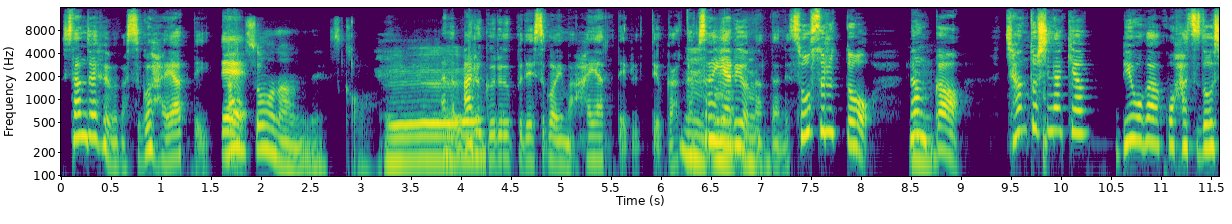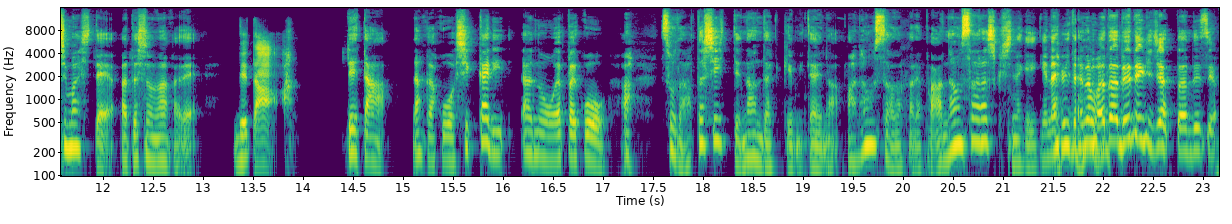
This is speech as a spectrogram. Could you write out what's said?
スタンド FM がすごい流行っていてあ、そうなんですか。あの、あるグループですごい今流行ってるっていうか、たくさんやるようになったんで、そうすると、なんか、ちゃんとしなきゃ病がこう発動しまして、私の中で。出た。出た。なんかこう、しっかり、あの、やっぱりこう、あ、そうだ、私ってなんだっけ？みたいな、アナウンサーだからやっぱアナウンサーらしくしなきゃいけないみたいなのまた出てきちゃったんですよ。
